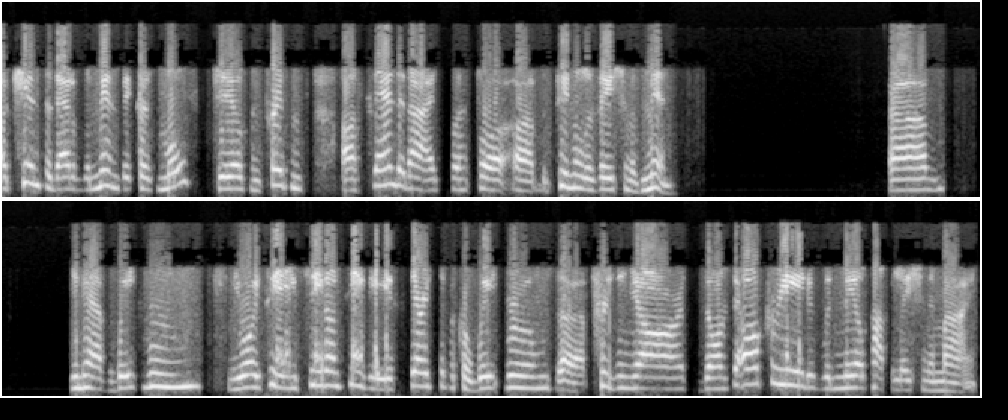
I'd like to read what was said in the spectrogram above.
akin to that of the men because most jails and prisons are standardized for, for uh, the penalization of men. Um, you have weight rooms. You always hear, you see it on TV. It's stereotypical weight rooms, uh, prison yards, dorms. They're all created with male population in mind.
